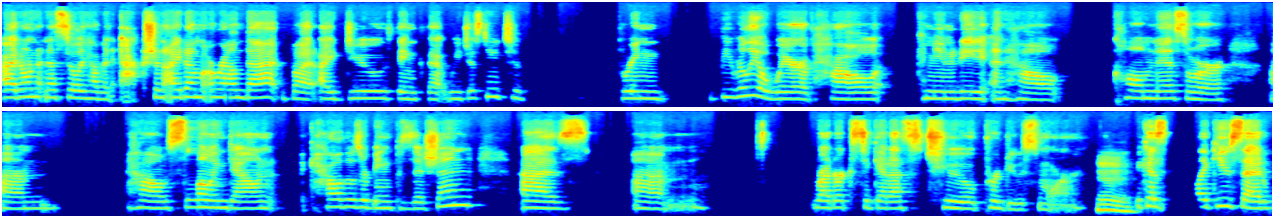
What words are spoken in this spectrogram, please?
I don't necessarily have an action item around that, but I do think that we just need to bring be really aware of how community and how calmness or um, how slowing down like how those are being positioned as um, rhetorics to get us to produce more. Mm. Because, like you said,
